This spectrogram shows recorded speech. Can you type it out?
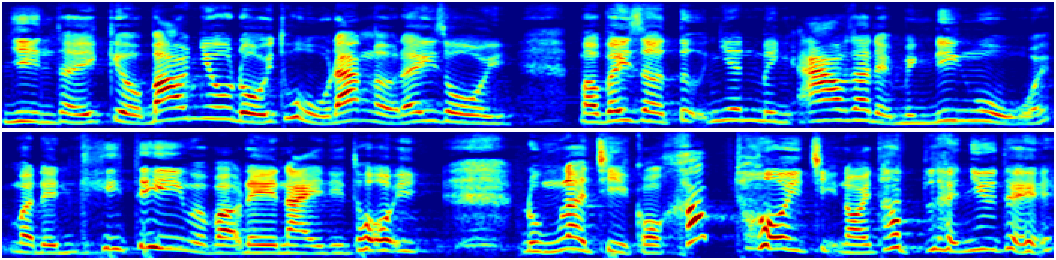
Nhìn thấy kiểu bao nhiêu đối thủ đang ở đây rồi Mà bây giờ tự nhiên mình ao ra để mình đi ngủ ấy Mà đến khi thi mà vào đề này thì thôi Đúng là chỉ có khóc thôi Chị nói thật là như thế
